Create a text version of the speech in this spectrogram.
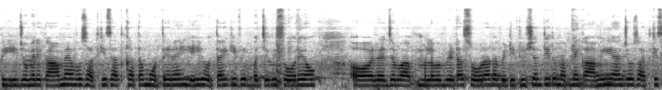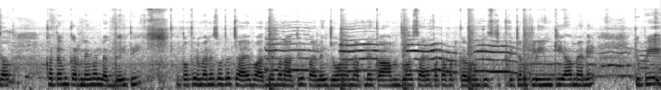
भी जो मेरे काम है, वो साथ के साथ ख़त्म होते रहें। यही होता है कि फिर बच्चे भी सो रहे हों। और जब आप मतलब बेटा सो रहा था, बेटी ट्यूशन थी तो मैं अपने काम ही है जो साथ के साथ ख़त्म करने में लग गई थी। तो फिर मैंने सोचा चाय बाद में बनाती हूँ। पहले जो है मैं अपने काम जो है सारे फटाफट कर दूँ किचन क्लीन किया मैंने, क्योंकि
